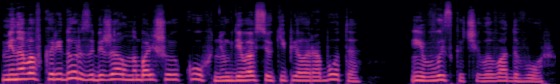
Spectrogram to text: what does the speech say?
Миновав коридор, забежала на большую кухню, где вовсю кипела работа, и выскочила во двор.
